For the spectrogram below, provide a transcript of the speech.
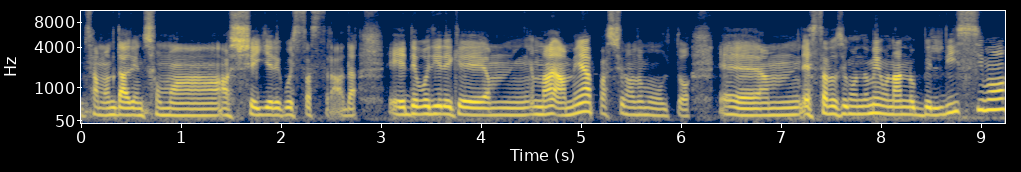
siamo andati insomma a scegliere questa strada. E devo dire che um, a me ha appassionato molto, eh, è stato secondo me un anno bellissimo,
